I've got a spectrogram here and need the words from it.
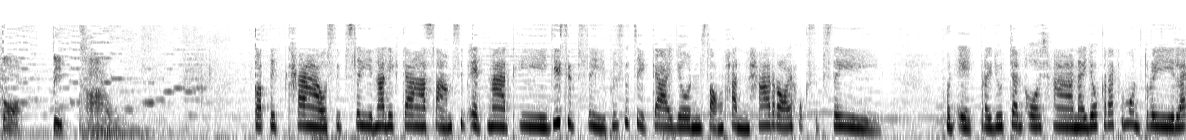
เกาะติดข่าวกาะติดข่าว 14 นาฬิกา 31 นาที 24 พฤศจิกายน 2564 พลเอกประยุทธ์จันโอชา นายกรัฐมนตรี และ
